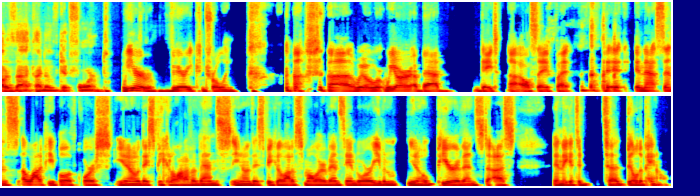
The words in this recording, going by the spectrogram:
How does that kind of get formed? We are very controlling. uh, we, we are a bad date, uh, I'll say. But it, in that sense, a lot of people, of course, you know, they speak at a lot of events. You know, they speak at a lot of smaller events and or even you know peer events to us, and they get to to build a panel.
